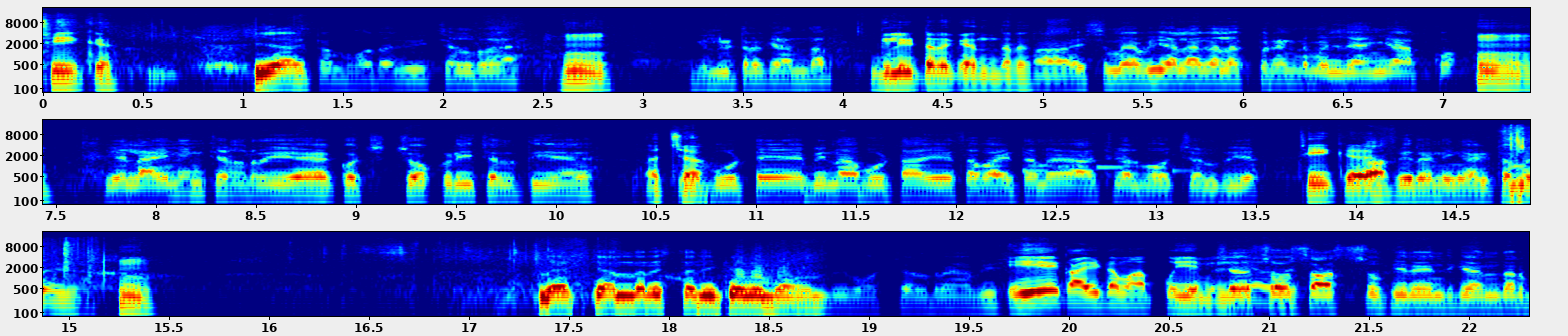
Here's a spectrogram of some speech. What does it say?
ठीक है। ये आइटम बहुत अभी चल रहा है। हम्म। ग्लिटर के अंदर। ग्लिटर के अंदर। आ, इसमें अभी अलग अलग प्रिंट मिल जाएँगे आपको। हम्म हम्म, ये लाइनिंग चल रही है कुछ चौकड़ी चलती है। अच्छा। बूटे बिना बूटा ये सब आइटम है। आजकल बहुत चल रही है। ठीक है। काफ़ी रनिंग आइटम है ये। हम्म। नेट के अंदर इस तरीके के गाउन भी बहुत चल रहे हैं अभी। एक आइटम आपको ये मिल छह जाएगा सौ सात सौ की रेंज के अंदर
